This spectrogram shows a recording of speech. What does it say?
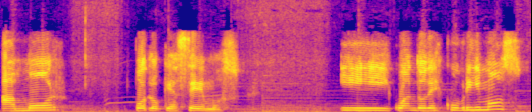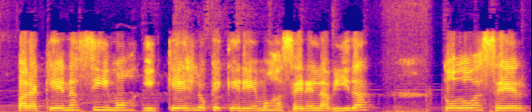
amor por lo que hacemos y cuando descubrimos para qué nacimos y qué es lo que queremos hacer en la vida, todo va a ser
